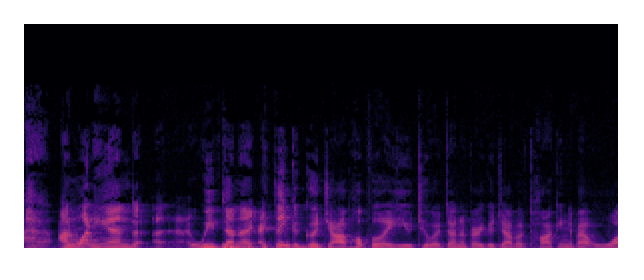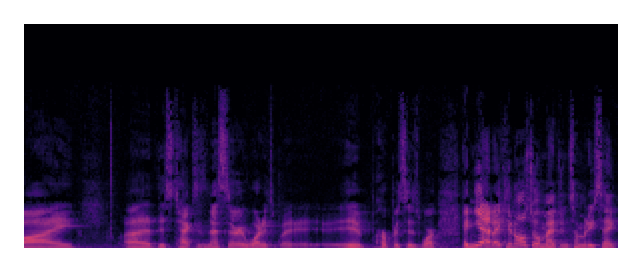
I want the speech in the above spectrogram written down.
uh, on one hand, uh, we've done a, I think a good job. Hopefully, you two have done a very good job of talking about why. Uh, this tax is necessary, what its uh, purposes were, and yet I can also imagine somebody saying,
